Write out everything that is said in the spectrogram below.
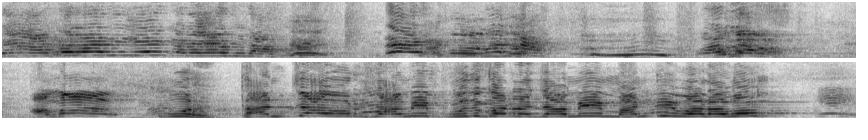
ஏய், அபராதிகளே கிடையாதுடா. ஏய், வாடா. வாடா. ஆமா பு- தஞ்சாவூர் சாமி புதுக்கோட்டை சாமி மண்டி வடவும் ஏய்,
